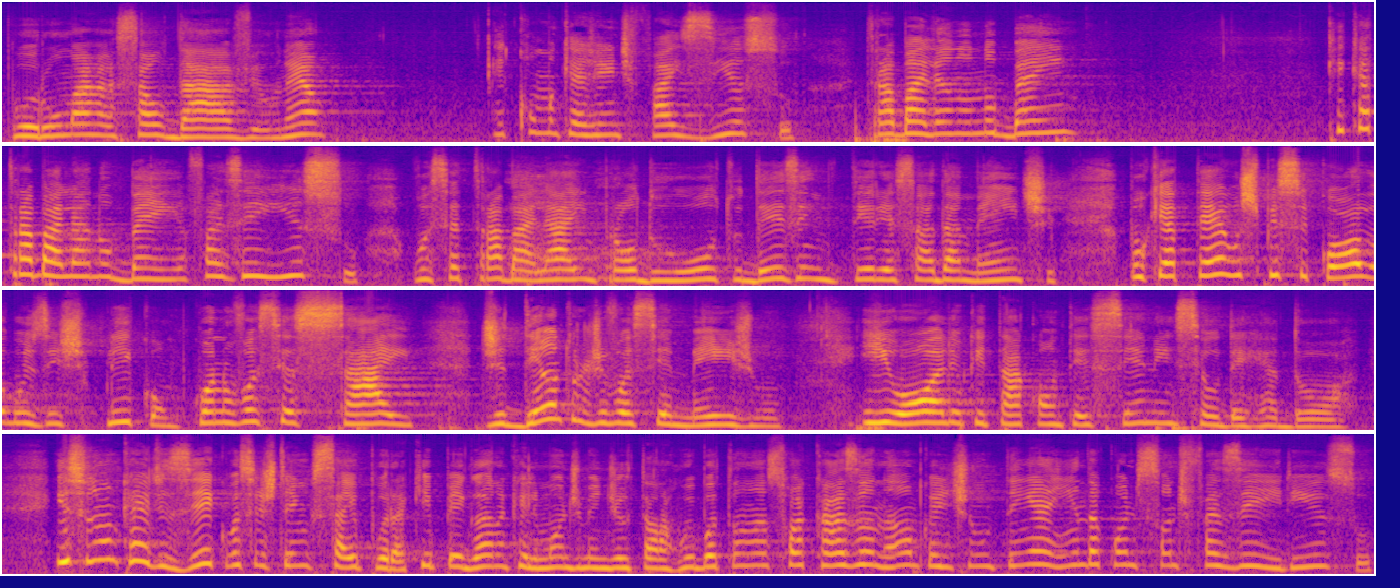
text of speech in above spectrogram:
por uma saudável. Né? E como que a gente faz isso? Trabalhando no bem. O que é trabalhar no bem? É fazer isso. Você trabalhar em prol do outro desinteressadamente. Porque até os psicólogos explicam, quando você sai de dentro de você mesmo e olha o que está acontecendo em seu derredor. Isso não quer dizer que vocês tenham que sair por aqui pegando aquele monte de mendigo que está na rua e botando na sua casa, não, porque a gente não tem ainda a condição de fazer isso.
